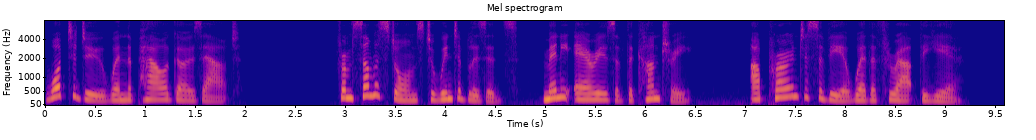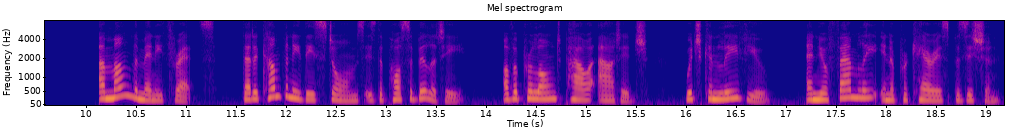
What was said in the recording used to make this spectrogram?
What to do when the power goes out. From summer storms to winter blizzards, many areas of the country are prone to severe weather throughout the year. Among the many threats that accompany these storms is the possibility of a prolonged power outage, which can leave you and your family in a precarious position.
